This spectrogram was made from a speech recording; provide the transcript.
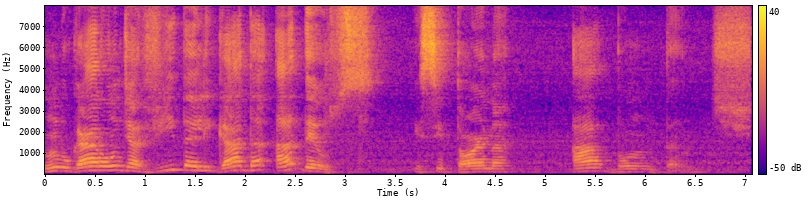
um lugar onde a vida é ligada a Deus e se torna abundante.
